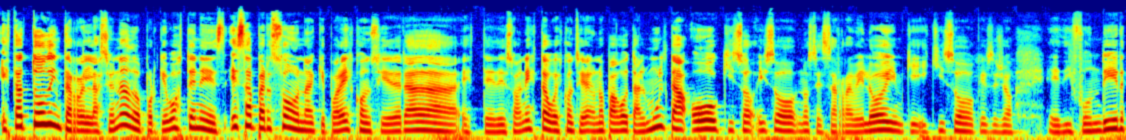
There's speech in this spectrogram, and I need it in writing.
está todo interrelacionado, porque vos tenés esa persona que por ahí es considerada este, deshonesta o es considerada no pagó tal multa o quiso, hizo, no sé, se reveló y, quiso, qué sé yo, eh, difundir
